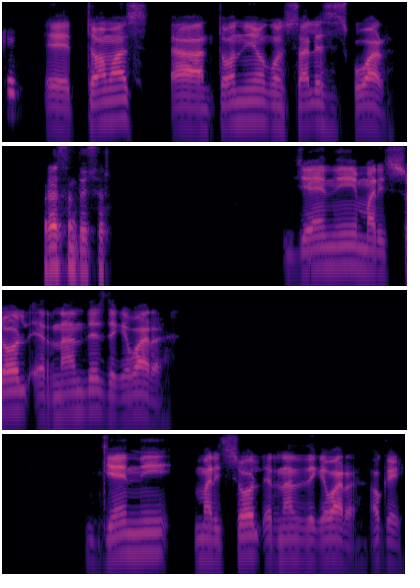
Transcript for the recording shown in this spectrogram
Okay. Eh, Thomas ah, Antonio González Escobar. Present, teacher. Jenny Marisol Hernández de Guevara. Jenny Marisol Hernandez de Guevara. Okay.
